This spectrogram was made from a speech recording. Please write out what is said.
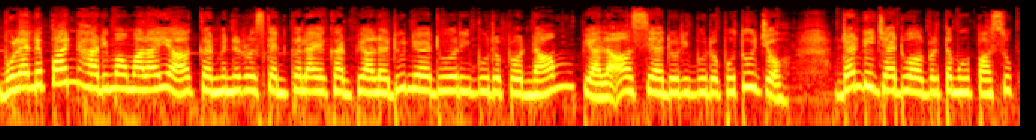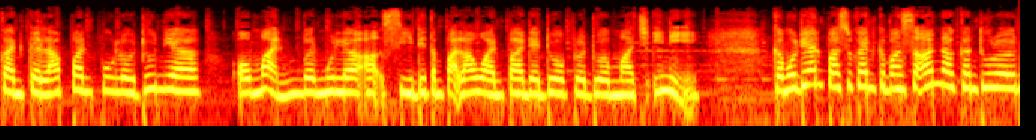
Bulan depan, Harimau Malaya akan meneruskan kelayakan Piala Dunia 2026, Piala Asia 2027 dan dijadual bertemu pasukan ke-80 dunia Oman bermula aksi di tempat lawan pada 22 Mac ini. Kemudian pasukan kebangsaan akan turun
